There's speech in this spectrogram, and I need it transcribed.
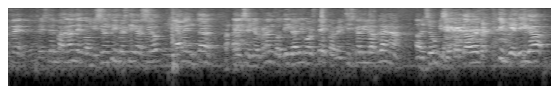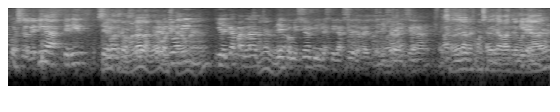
vostè. Estem parlant de comissions d'investigació que ha mentat el senyor Franco. Digue-li vostè, corregisca-li la plana al seu viceportaveu i que diga pues, el que tinga que dir segons Se vostè. Este ¿eh? el que ha parlat Està de nerviós. comissions d'investigació de la televisió valenciana Això de la responsabilitat patrimonial...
